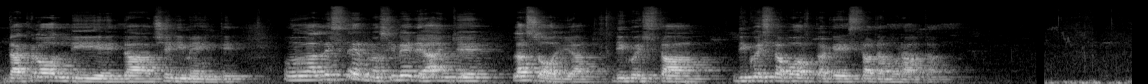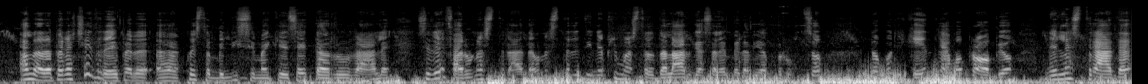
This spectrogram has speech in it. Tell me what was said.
da crolli e da cedimenti. All'esterno si vede anche la soglia di questa, di questa porta che è stata murata. Allora, per accedere per, a questa bellissima chiesetta rurale si deve fare una strada, una stradina, prima una strada larga sarebbe la via Abruzzo, dopodiché entriamo proprio nella strada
